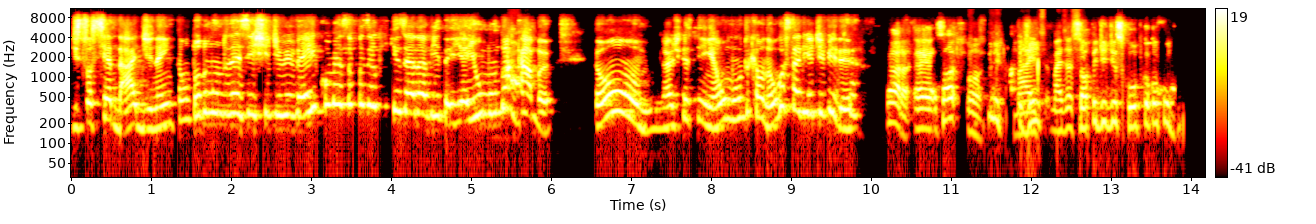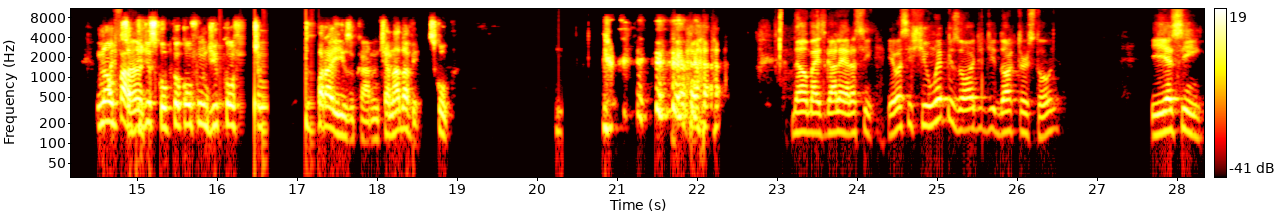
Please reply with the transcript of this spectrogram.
de sociedade, né? Então todo mundo desiste de viver e começa a fazer o que quiser da vida. E aí o mundo acaba. Então, acho que assim, é um mundo que eu não gostaria de viver. Cara, é, só, Pô, mas, mas assim, só pedir desculpa que eu confundi. Não, só pedir desculpa que eu confundi com o Paraíso, cara. Não tinha nada a ver. Desculpa. Não, mas galera, assim, eu assisti um episódio de Doctor Stone e assim,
